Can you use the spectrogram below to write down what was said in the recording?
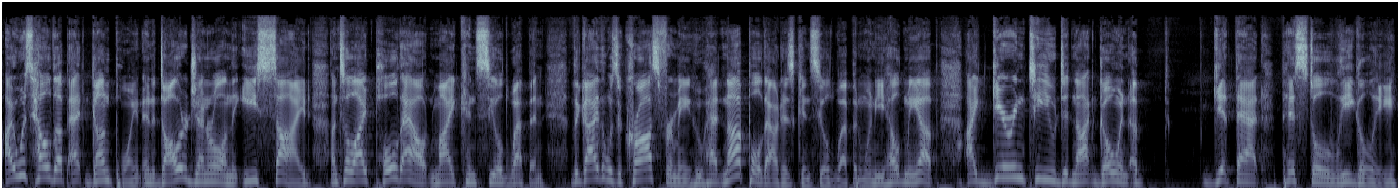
I was held up at gunpoint in a Dollar General on the east side until I pulled out my concealed weapon. The guy that was across from me who had not pulled out his concealed weapon when he held me up, I guarantee you did not go and get that pistol legally.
